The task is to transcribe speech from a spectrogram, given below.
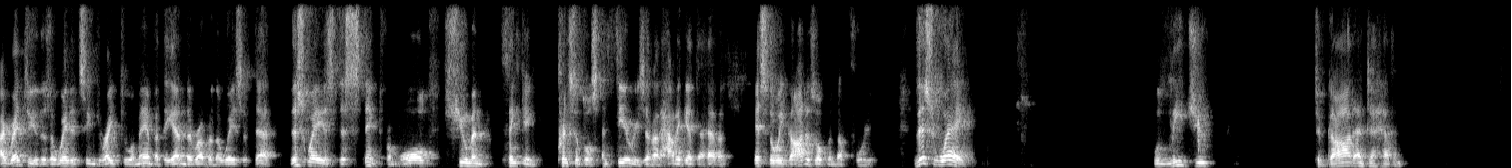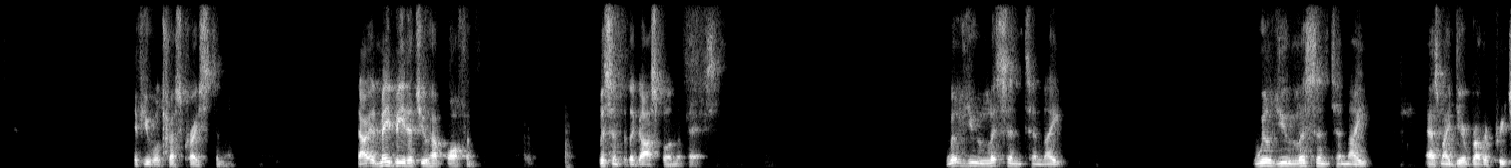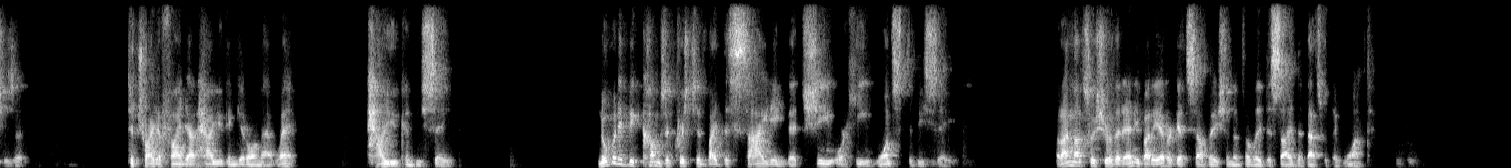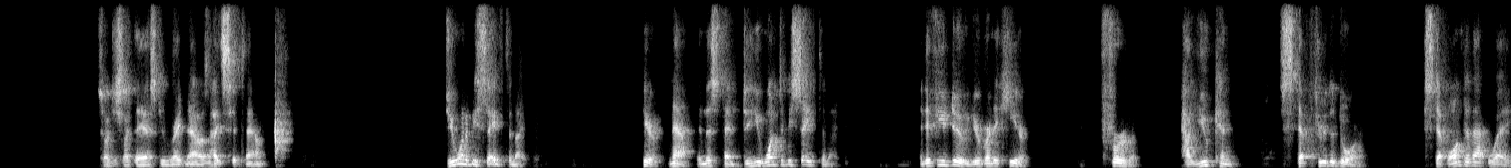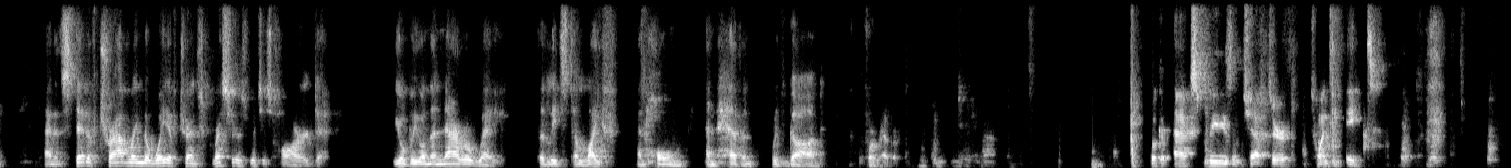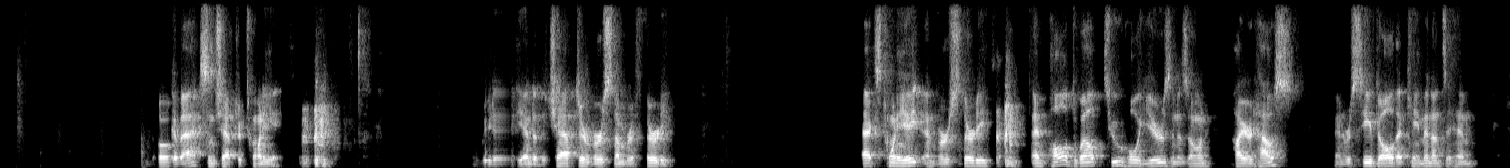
I read to you, there's a way that seems right to a man, but the end thereof are the ways of death. This way is distinct from all human thinking principles and theories about how to get to heaven. It's the way God has opened up for you. This way will lead you to God and to heaven if you will trust Christ tonight. Now, it may be that you have often listened to the gospel in the past. Will you listen tonight? Will you listen tonight as my dear brother preaches it to try to find out how you can get on that way, how you can be saved? Nobody becomes a Christian by deciding that she or he wants to be saved. But I'm not so sure that anybody ever gets salvation until they decide that that's what they want. So I'd just like to ask you right now as I sit down, do you want to be saved tonight? Here, now, in this tent, do you want to be saved tonight? And if you do, you're going to hear further how you can step through the door, step onto that way, and instead of traveling the way of transgressors, which is hard, you'll be on the narrow way that leads to life and home and heaven with God forever. Book of Acts, please, in chapter 28. Book of Acts in chapter 28. Read at the end of the chapter, verse number 30. Acts 28 and verse 30. and Paul dwelt two whole years in his own hired house and received all that came in unto him,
